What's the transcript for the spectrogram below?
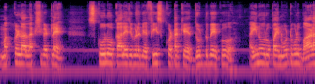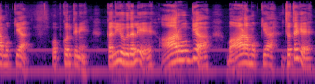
ಮಕ್ಕಳ ಲಕ್ಷಗಟ್ಟಲೆ ಸ್ಕೂಲು, ಕಾಲೇಜುಗಳಿಗೆ ಫೀಸ್ ಕೊಟ್ಟಕ್ಕೆ ದುಡ್ಡು ಬೇಕು. ಐನೂರು ರೂಪಾಯಿ ನೋಟುಗಳು ಭಾಳ ಮುಖ್ಯ. ಒಪ್ಕೊತೀನಿ. ಕಲಿಯುಗದಲ್ಲಿ ಆರೋಗ್ಯ ಭಾಳ ಮುಖ್ಯ. ಜೊತೆಗೆ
